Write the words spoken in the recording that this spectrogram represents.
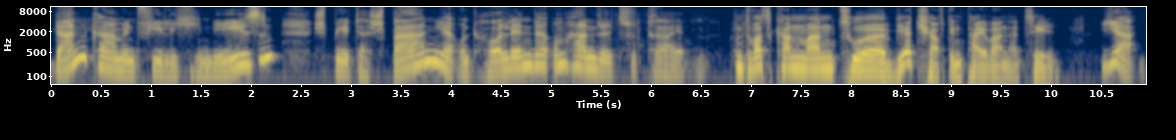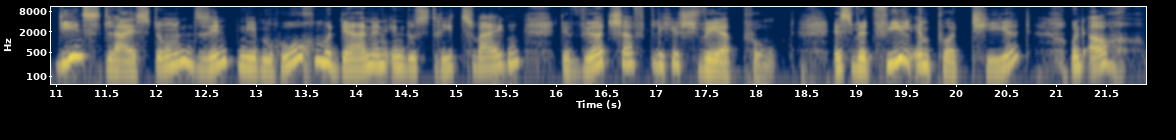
Dann kamen viele Chinesen, später Spanier und Holländer, um Handel zu treiben. Und was kann man zur Wirtschaft in Taiwan erzählen? Ja, Dienstleistungen sind neben hochmodernen Industriezweigen der wirtschaftliche Schwerpunkt. Es wird viel importiert und auch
